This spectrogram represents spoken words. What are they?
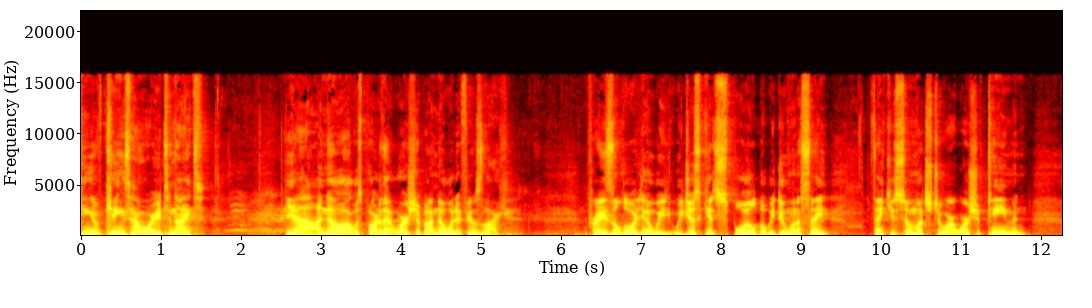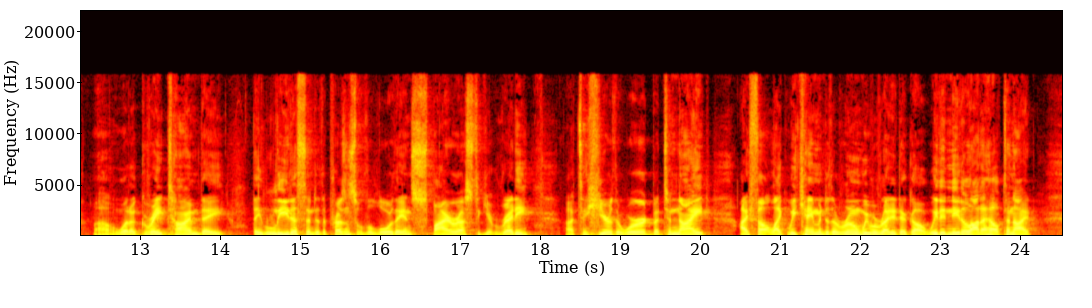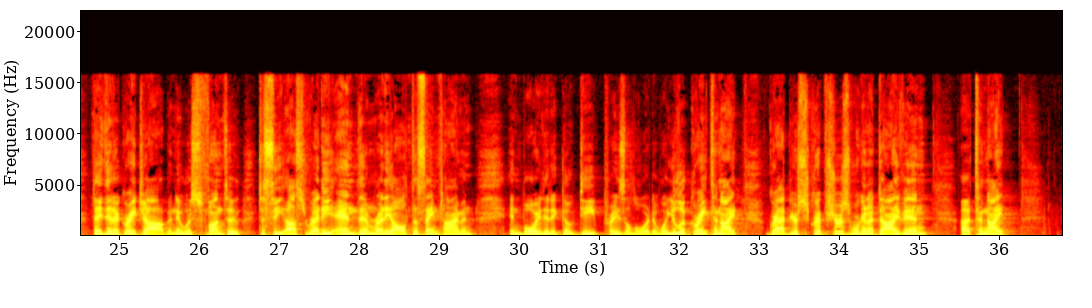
King of Kings, how are you tonight? Yeah, I know. I was part of that worship. I know what it feels like. Praise the Lord. You know, we, we just get spoiled, but we do want to say thank you so much to our worship team and uh, what a great time they, they lead us into the presence of the Lord. They inspire us to get ready uh, to hear the word. But tonight, I felt like we came into the room, we were ready to go. We didn't need a lot of help tonight. They did a great job, and it was fun to, to see us ready and them ready all at the same time. And, and boy, did it go deep. Praise the Lord. Well, you look great tonight. Grab your scriptures. We're going to dive in uh, tonight.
